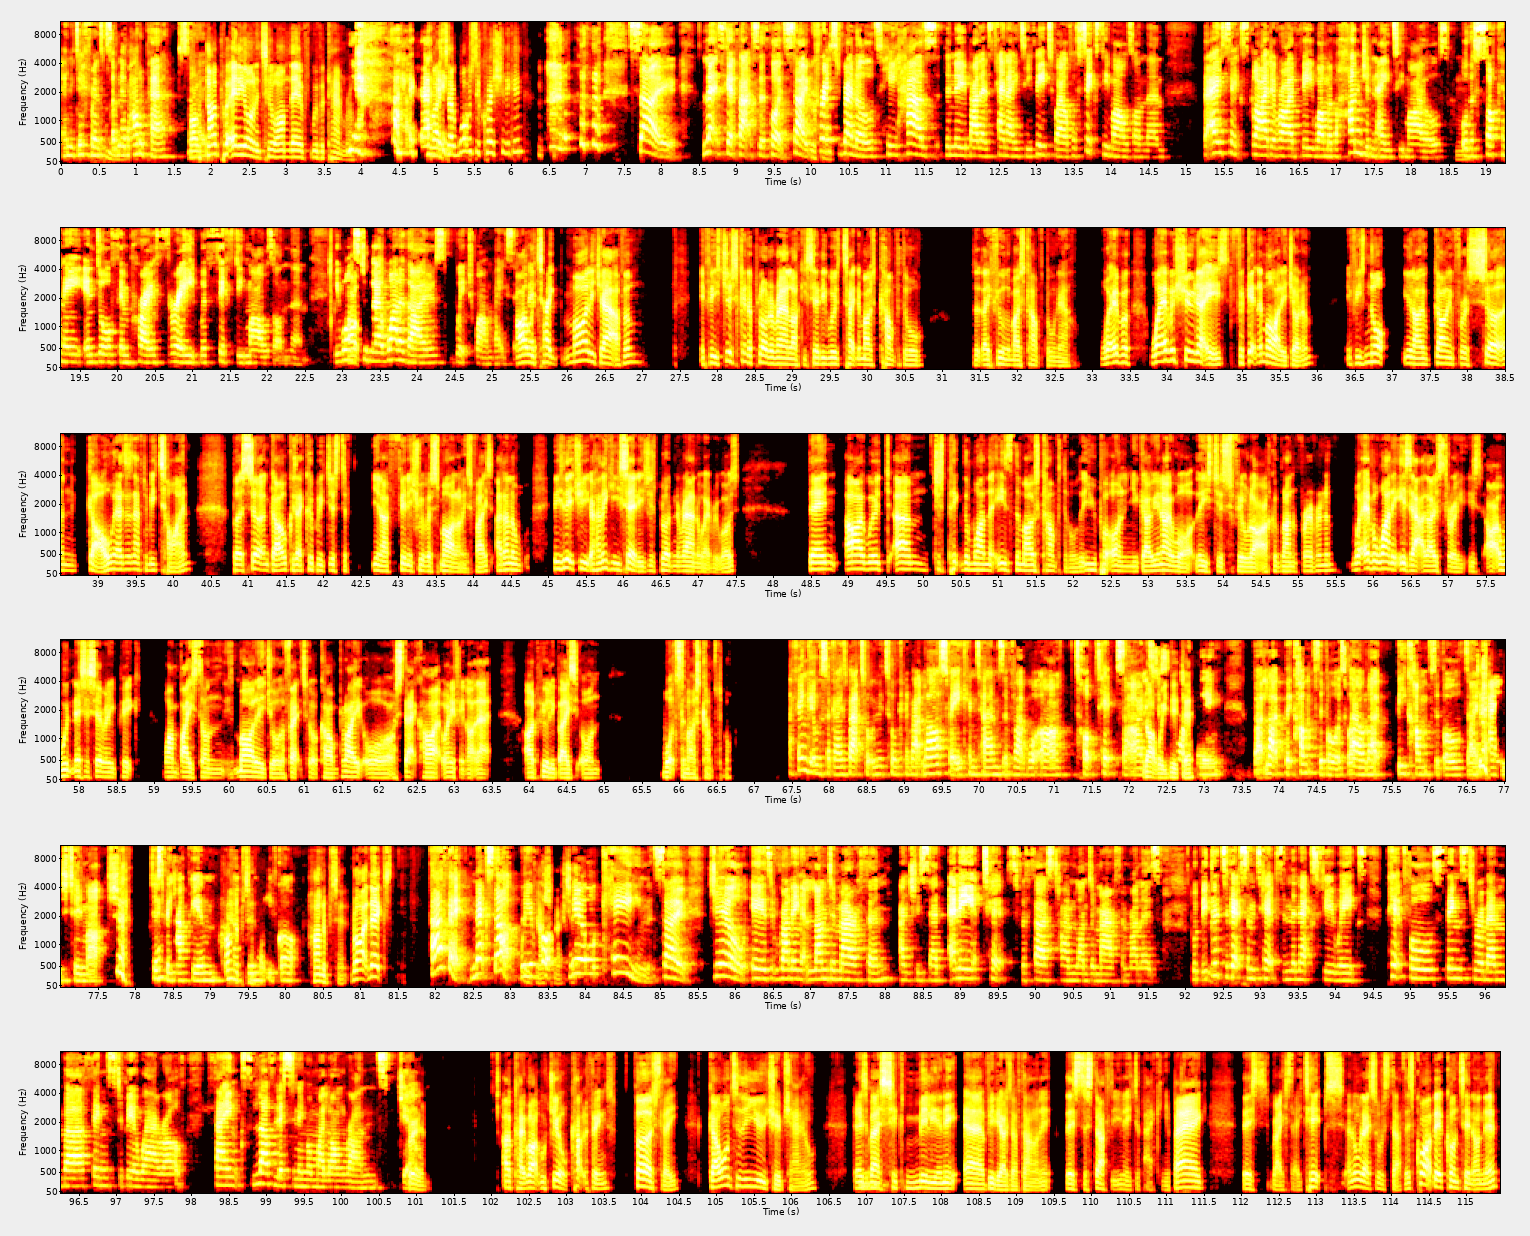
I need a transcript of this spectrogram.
any difference because I've hmm. never had a pair. So Well, don't put any on until I'm there with a camera. Yeah. Okay. Right. So, what was the question again? so let's get back to the point. So Chris Reynolds, he has the New Balance 1080 V12 with 60 miles on them, the Asics GlideRide V1 with 180 miles, Hmm. or the Saucony Endorphin Pro 3 with 50 miles on them. He wants I'll- to wear one of those. Which one, basically? I would take mileage out of them. If he's just going to plod around like he said he would, take the most comfortable that they feel the most comfortable now. Whatever, whatever shoe that is, forget the mileage on them. If he's not, you know, going for a certain goal, that doesn't have to be time, but a certain goal because that could be just to, you know, finish with a smile on his face. I don't know. He's literally, I think he said he's just plodding around or whatever it was. Then I would um, just pick the one that is the most comfortable that you put on, and you go, you know what, these just feel like I could run forever in them. Whatever one it is out of those three is, I wouldn't necessarily pick one based on mileage or the fact it's got a carbon plate or a stack height or anything like that. I'd purely base it on what's the most comfortable. I think it also goes back to what we were talking about last week in terms of like what our top tips are. And Like we just did being- But like, be comfortable as well. Like, be comfortable. Don't Yeah. change too much. Yeah. Just be happy and happy 100%. in what you've got. Hundred percent. Right, next. Perfect. Next up, we've go, got. Jill Keane. So, Jill is running London Marathon, and she said, Any tips for first time London Marathon runners? Would be good to get some tips in the next few weeks. Pitfalls, things to remember, things to be aware of. Thanks. Love listening on my long runs, Jill. Brilliant. Okay, right. Well, Jill, a couple of things. Firstly, go onto the YouTube channel. There's about six million uh, videos I've done on it. There's the stuff that you need to pack in your bag. There's race day tips and all that sort of stuff. There's quite a bit of content on there.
